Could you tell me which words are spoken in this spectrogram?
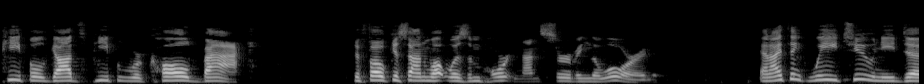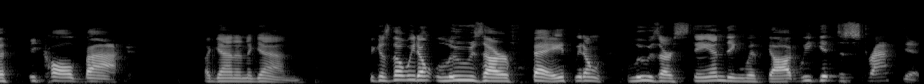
people, God's people, were called back to focus on what was important, on serving the Lord. And I think we too need to be called back again and again. Because though we don't lose our faith, we don't lose our standing with God, we get distracted.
